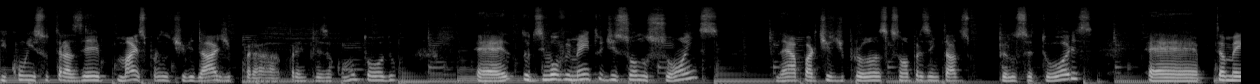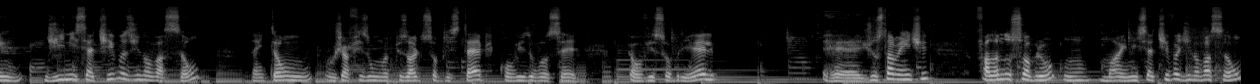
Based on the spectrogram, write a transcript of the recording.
e com isso trazer mais produtividade para a empresa como um todo, é, do desenvolvimento de soluções né, a partir de problemas que são apresentados pelos setores, é, também de iniciativas de inovação. Né? Então, eu já fiz um episódio sobre STEP, convido você a ouvir sobre ele, é, justamente falando sobre um, uma iniciativa de inovação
